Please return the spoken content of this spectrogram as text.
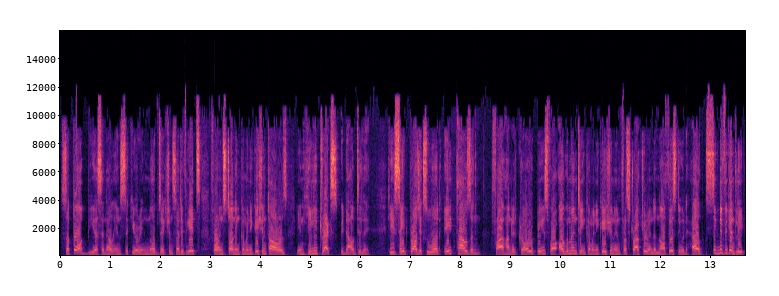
support BSNL in securing no objection certificates for installing communication towers in hilly tracts without delay. He said projects worth 8,500 crore rupees for augmenting communication infrastructure in the northeast would help significantly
